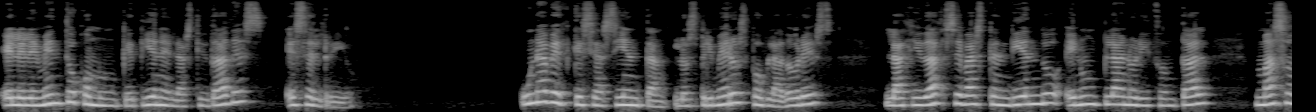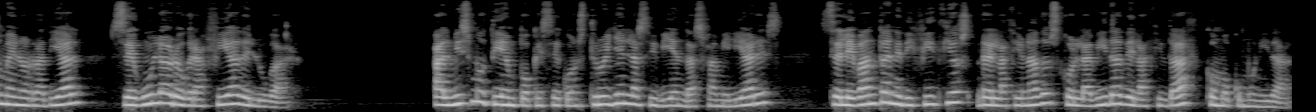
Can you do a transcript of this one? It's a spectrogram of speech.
el elemento común que tienen las ciudades es el río. Una vez que se asientan los primeros pobladores, la ciudad se va extendiendo en un plano horizontal más o menos radial según la orografía del lugar. Al mismo tiempo que se construyen las viviendas familiares, se levantan edificios relacionados con la vida de la ciudad como comunidad.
